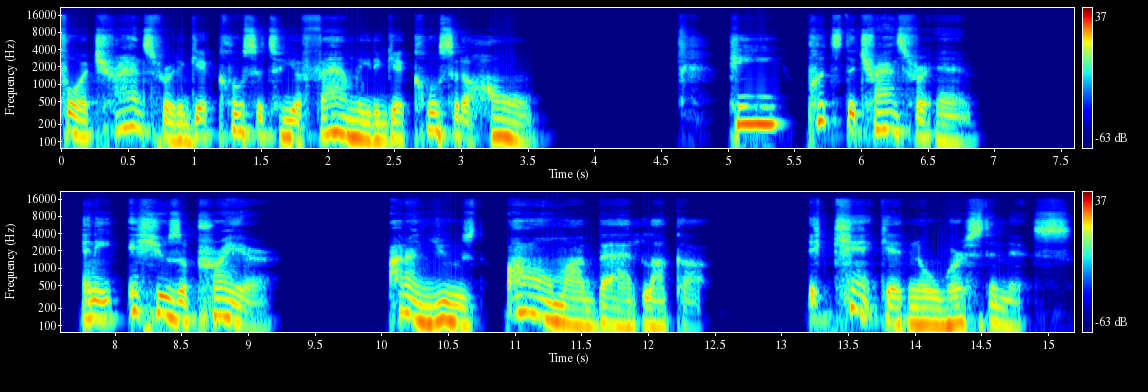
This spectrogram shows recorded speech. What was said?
for a transfer to get closer to your family, to get closer to home? He puts the transfer in and he issues a prayer. I done used all my bad luck up. It can't get no worse than this.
